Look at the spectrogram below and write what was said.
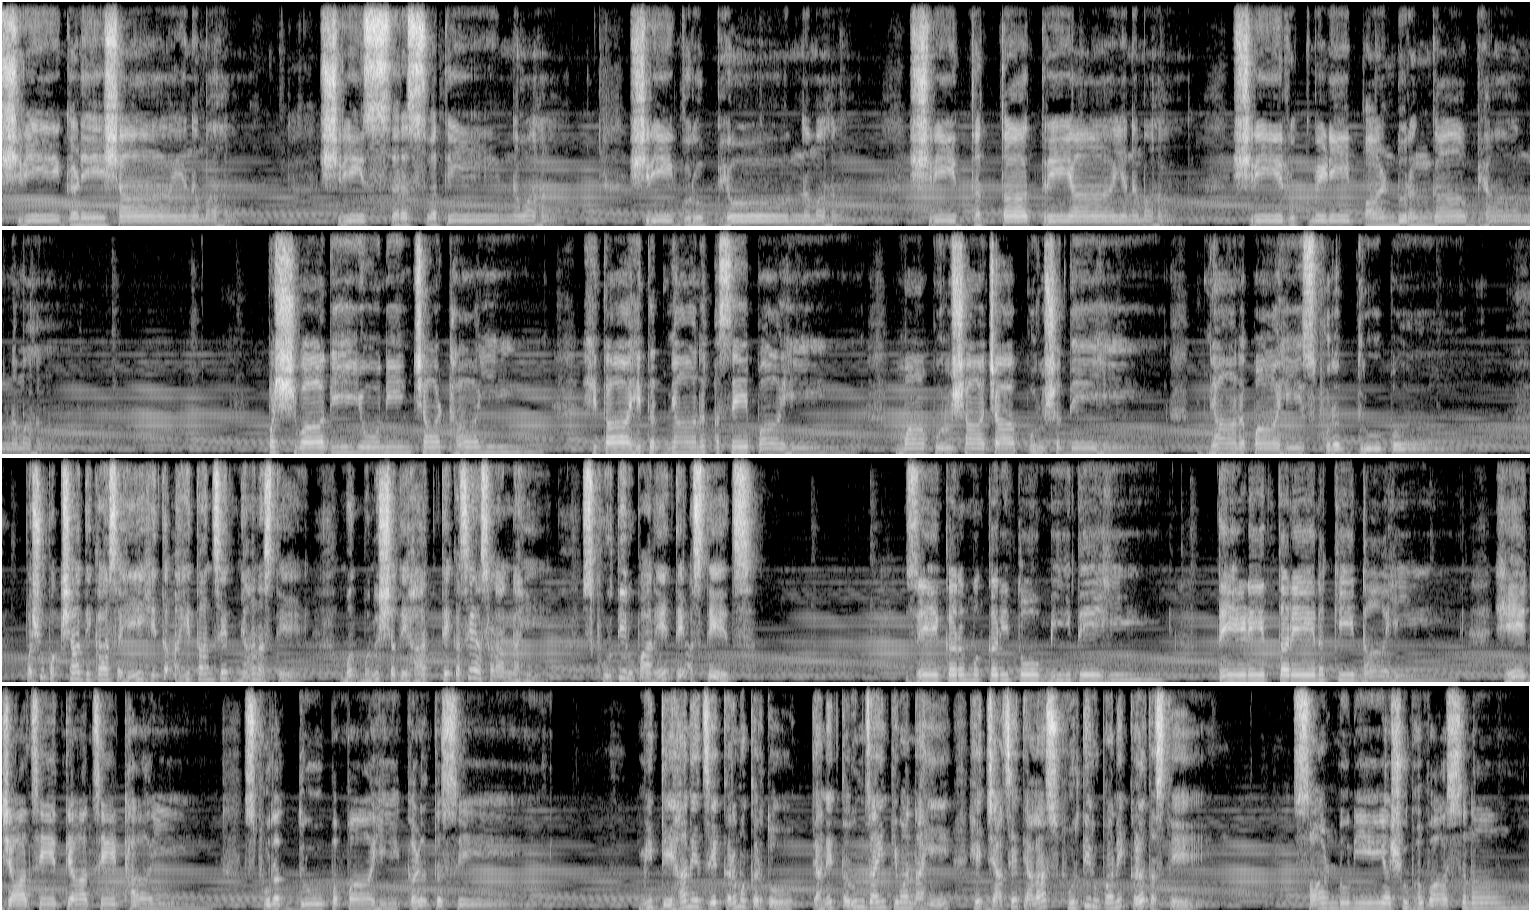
श्री गणेशाय नमः श्री सरस्वती नमः श्री गुरुभ्यो नमः श्री दत्तात्रेयाय नमः श्री रुक्मिणी पाण्डुरङ्गाभ्यां नमः। पश्वादी योनींच्या ठाई असे पाही। मा पुरुषाच्या पुरुष देही ज्ञान पाही स्फुरद्रूप. पशुपक्षादिकासही हित अहितांचे ज्ञान असते. मग मनुष्य देहात ते कसे असणार नाही? स्फूर्ती रूपाने ते असतेच. जे कर्म करीतो मी देही तेणे तरेन की नाही? हे ज्याचे त्याचे ठाई स्फुरद्रूप पाही कळतसे मी देहाने जे कर्म करतो त्याने तरुण जाईन किंवा नाही हे ज्याचे त्याला स्फूर्ती रूपाने कळत असते. सांडुनी अशुभ वासना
